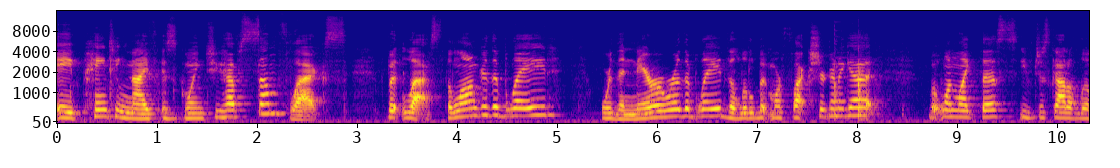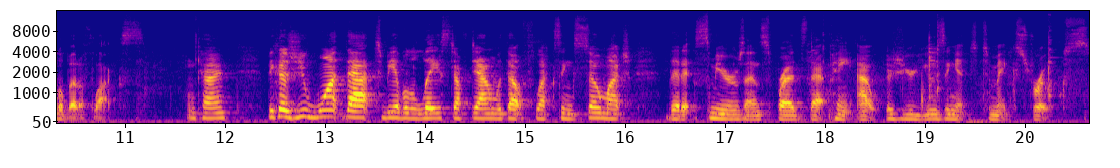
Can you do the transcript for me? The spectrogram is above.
A painting knife is going to have some flex, but less. The longer the blade or the narrower the blade, the little bit more flex you're going to get. But one like this, you've just got a little bit of flex, okay? Because you want that to be able to lay stuff down without flexing so much that it smears and spreads that paint out as you're using it to make strokes.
